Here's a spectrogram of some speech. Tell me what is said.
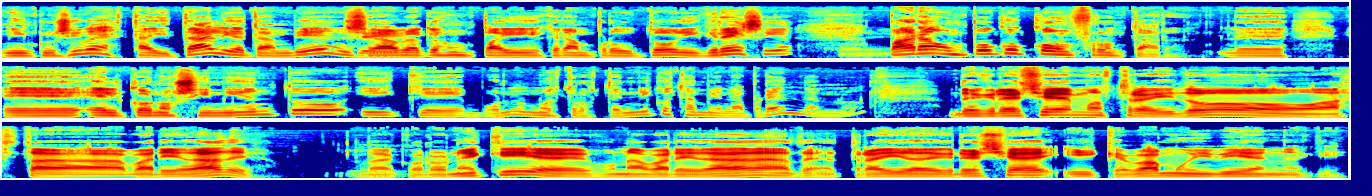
inclusive está Italia también, se habla que es un país gran productor y Grecia, para un poco confrontar eh, el conocimiento y que bueno nuestros técnicos también aprendan, ¿no? De Grecia hemos traído hasta variedades la Coroneki es una variedad traída de Grecia y que va muy bien aquí.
